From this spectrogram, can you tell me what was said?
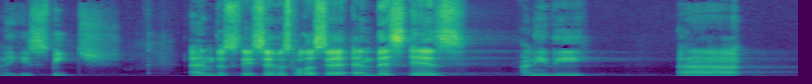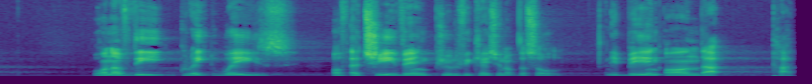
and in his speech. And this, they say the scholars say, and this is and the uh, one of the great ways of achieving purification of the soul. And being on that path,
